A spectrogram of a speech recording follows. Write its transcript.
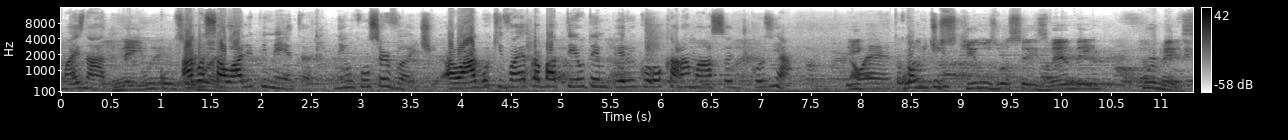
Mais nada. Nenhum conservante. Água, sal, alho e pimenta. Nenhum conservante. A água que vai é para bater o tempero e colocar na massa de cozinhar. Então E é totalmente. quantos quilos vocês vendem por mês?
